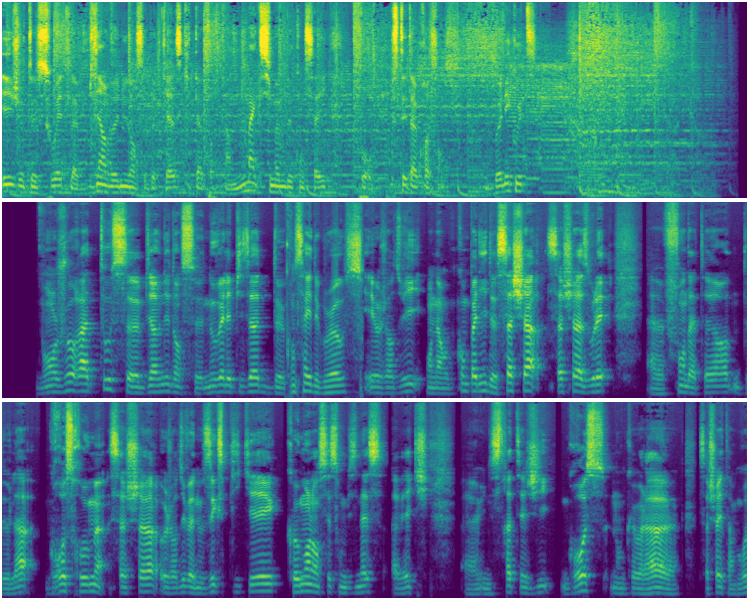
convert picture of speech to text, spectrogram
et je te souhaite la bienvenue dans ce podcast qui t'apporte un maximum de conseils pour booster ta croissance. Bonne écoute Bonjour à tous, bienvenue dans ce nouvel épisode de Conseil de Growth. Et aujourd'hui, on est en compagnie de Sacha, Sacha Azoulay, euh, fondateur de la Grosse Room. Sacha, aujourd'hui, va nous expliquer comment lancer son business avec euh, une stratégie grosse. Donc euh, voilà, euh, Sacha est un gros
